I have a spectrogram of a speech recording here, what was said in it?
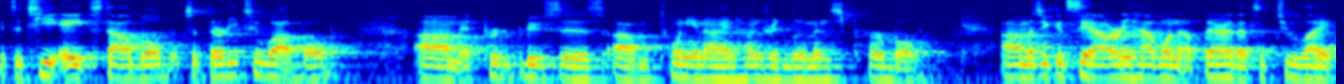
It's a T8 style bulb. It's a 32 watt bulb. Um, it produces um, 2900 lumens per bulb. Um, as you can see, I already have one up there. That's a two light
